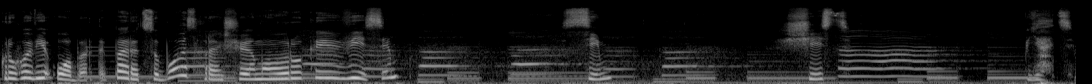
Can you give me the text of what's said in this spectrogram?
Кругові оберти. Перед собою схрещуємо руки. Вісім. Сім. Шість. П'ять.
